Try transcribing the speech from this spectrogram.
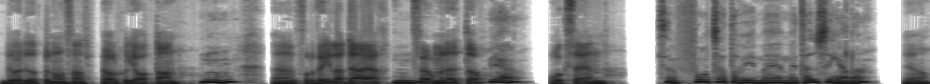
då är du uppe någonstans på Pålsjögatan. Mm. Eh, Får du vila där Mm. två minuter. Ja. Och sen, Sen fortsätter vi med, med tusingarna. ja.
